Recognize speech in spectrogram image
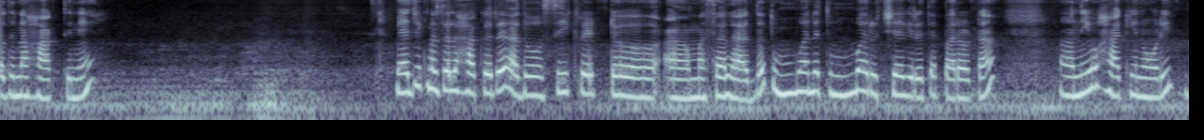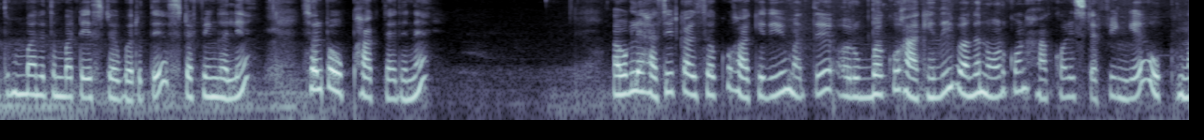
ಅದನ್ನು ಹಾಕ್ತೀನಿ. ಮ್ಯಾಜಿಕ್ ಮಸಾಲ ಹಾಕಿದ್ರೆ ಅದು ಸೀಕ್ರೆಟ್ ಮಸಾಲ ಅದು ತುಂಬಾ ತುಂಬ ರುಚಿಯಾಗಿರುತ್ತೆ ಪರೋಟ. ನೀವು ಹಾಕಿ ನೋಡಿ ತುಂಬಾ ತುಂಬ ಟೇಸ್ಟಾಗಿ ಬರುತ್ತೆ ಸ್ಟಫಿಂಗಲ್ಲಿ. ಸ್ವಲ್ಪ ಉಪ್ಪು ಹಾಕ್ತಾ ಇದ್ದೇನೆ. ಅವಾಗಲೇ ಹಸಿಟ್ಟು ಕಳ್ಸೋಕ್ಕೂ ಹಾಕಿದ್ದೀವಿ ಮತ್ತು ರುಬ್ಬಕ್ಕೂ ಹಾಕಿದ್ದೀವಿ ಇವಾಗ ನೋಡ್ಕೊಂಡು ಹಾಕ್ಕೊಳ್ಳಿ ಸ್ಟಫಿಂಗ್ಗೆ, ಉಪ್ಪನ್ನ.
